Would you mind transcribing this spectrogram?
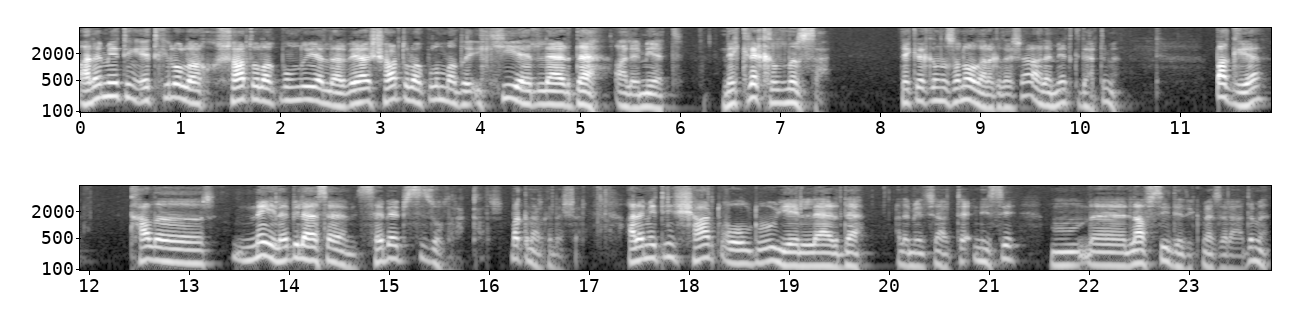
Alemiyetin etkili olarak şart olarak bulunduğu yerler veya şart olarak bulunmadığı iki yerlerde alemiyet nekre kılınırsa nekre kılınırsa ne olur arkadaşlar? Alemiyet gider değil mi? bakiye kalır. Ne ile bila sebep? Sebepsiz olarak kalır. Bakın arkadaşlar. Alametin şart olduğu yerlerde alamet şart te'nisi e, lafzi dedik mesela değil mi?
